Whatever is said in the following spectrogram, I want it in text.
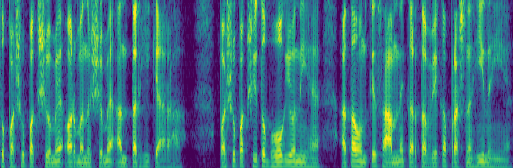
तो पशु पक्षियों में और मनुष्यों में अंतर ही क्या रहा? पशु पक्षी तो भोग योनि है, अतः उनके सामने कर्तव्य का प्रश्न ही नहीं है।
